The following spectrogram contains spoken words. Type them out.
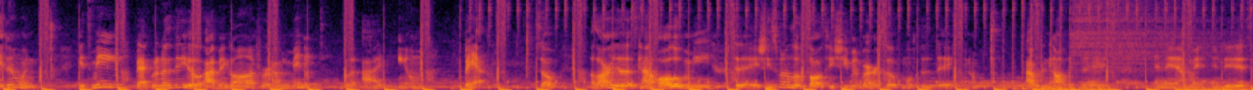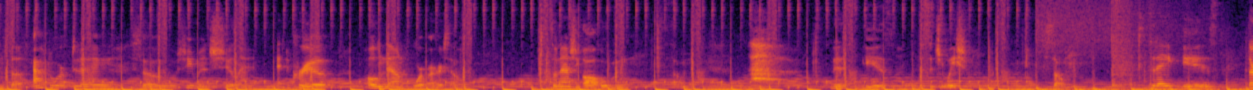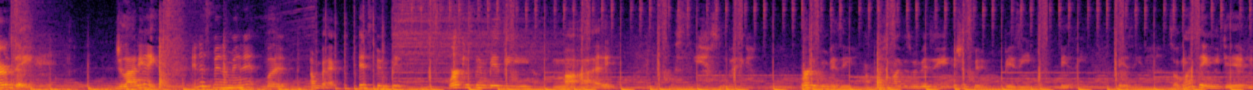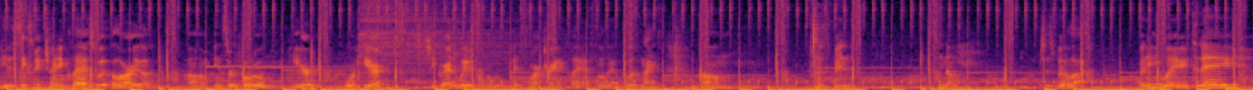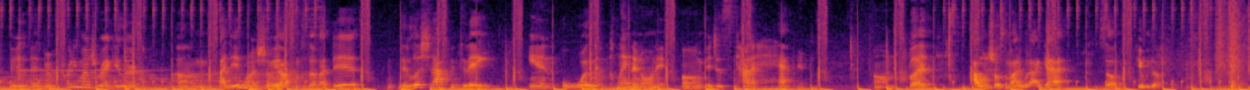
you doing? It's me, back with another video. I've been gone for a minute, but I am back. So, Alaria is kind of all over me today. She's been a little salty. She's been by herself most of the day, you know. I was in the office today, and then I went and did some stuff after work today. So, she's been chilling at the crib, holding down the fort by herself. So now she all over me. This is the situation. So today is Thursday, July the 8th. And it's been a minute, but I'm back. It's been busy. Work has been busy. My work has been busy. My personal life has been busy. It's just been busy, busy, busy. So one thing we did, we did a six week training class with Alaria. Um, insert photo here or here. She graduated from her little PetSmart training class, so that was nice. Um, it's been, you know, it's just been a lot. But anyway, today it has been pretty much regular. Um, I did want to show y'all some stuff. I did did a little shopping today and wasn't planning on it. Um, it just kind of happened. Um, but I want to show somebody what I got. So here we go.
